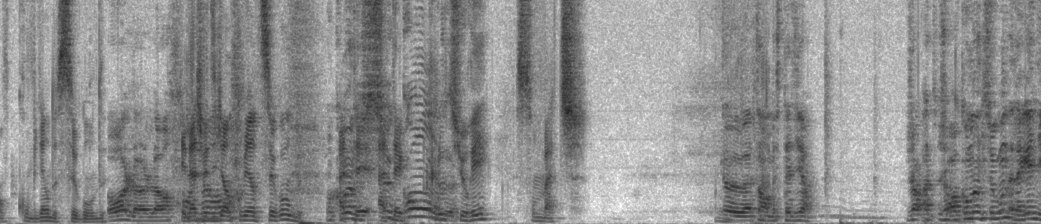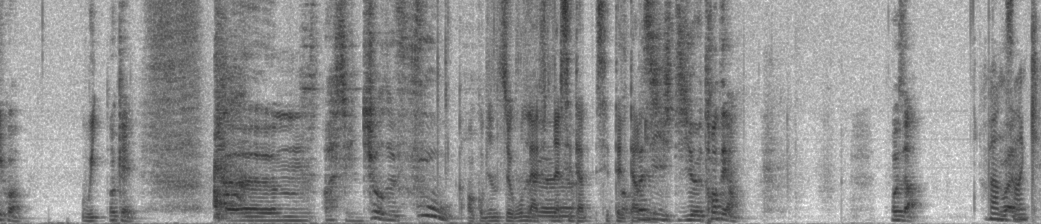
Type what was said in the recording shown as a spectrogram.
En combien de secondes Oh là là. Et là, je vais dire en combien de secondes En combien de secondes clôturé son match Euh, attends, mais c'est-à-dire. Genre, att- genre, en combien de secondes elle a gagné quoi Oui. Ok. Euh. Ah, c'est dur de fou En combien de secondes la Euh, finale s'est- s'est-elle terminée Vas-y, je dis euh, 31. Rosa. 25.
